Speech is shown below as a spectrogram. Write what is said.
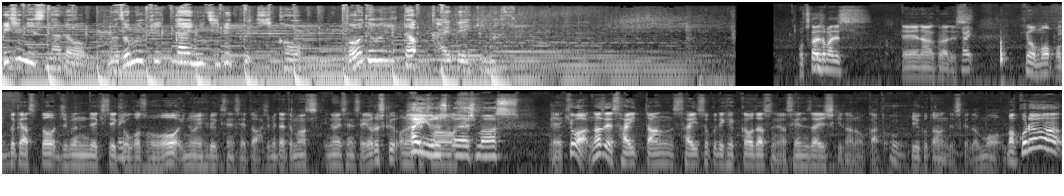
ビジネスなどを望む結果へ導く思考行動へと変えていきます。お疲れ様です、えー、長倉です、はい。今日もポッドキャスト自分で奇跡を起こす方を井上博之先生と始めたいと思います。井上先生よろしくお願はいい、します、よろしくお願いします。えー今日はなぜ最短最速で結果を出すには潜在意識なのかということなんですけども、まあこれはまあ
